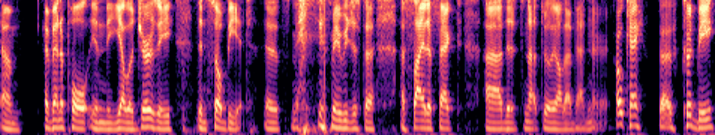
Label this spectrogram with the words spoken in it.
um, Evenepoel in the yellow jersey, then so be it. It's maybe just a, a side effect uh, that it's not really all that bad. Okay, that could be,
